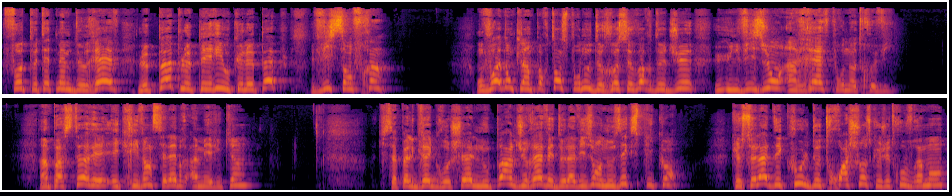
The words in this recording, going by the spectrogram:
faute peut-être même de rêve, le peuple périt ou que le peuple vit sans frein. On voit donc l'importance pour nous de recevoir de Dieu une vision, un rêve pour notre vie. Un pasteur et écrivain célèbre américain qui s'appelle Greg Rochelle nous parle du rêve et de la vision en nous expliquant que cela découle de trois choses que je trouve vraiment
